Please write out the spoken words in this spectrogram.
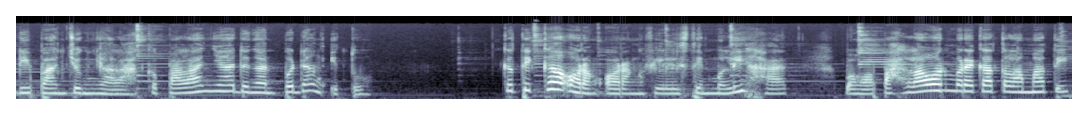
Dipancungnyalah kepalanya dengan pedang itu. Ketika orang-orang Filistin melihat bahwa pahlawan mereka telah mati,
